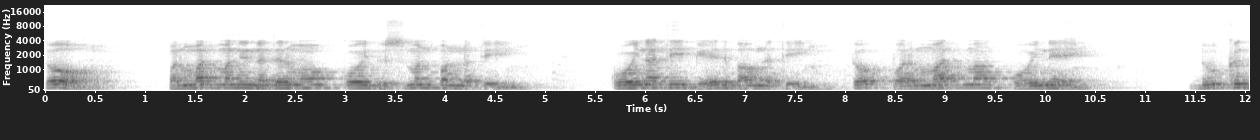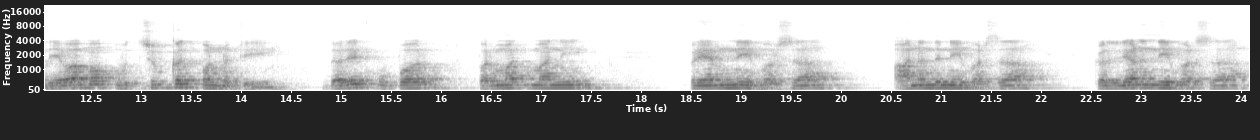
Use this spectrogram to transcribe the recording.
તો પરમાત્માની નજરમાં કોઈ દુશ્મન પણ નથી, કોઈનાથી ભેદભાવ નથી. તો પરમાત્મા કોઈને દુઃખ દેવામાં ઉત્સુક જ પણ નથી. દરેક ઉપર પરમાત્માની પ્રેમની વર્ષા આનંદની વર્ષા કલ્યાણની વર્ષા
